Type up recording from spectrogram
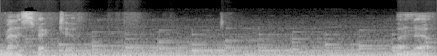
Mass Effect 2. Find out.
